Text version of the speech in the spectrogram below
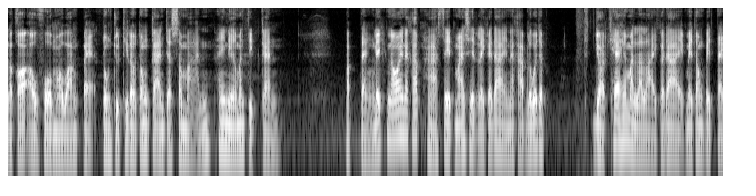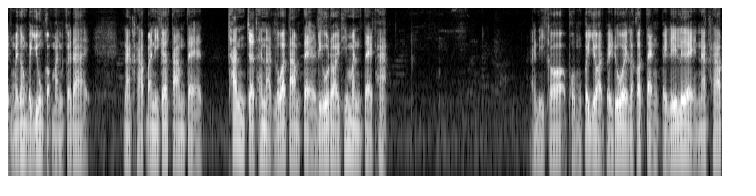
แล้วก็เอาโฟมมาวางแปะ ตรงจุดที่เราต้องการจะสมานให้เนื้อมันติดกัน ปรับแต่งเล็กน้อยนะครับ หาเศษไม้เศษอะไรก็ได้นะครับหรือว่าจะ หยอดแค่ให้มันละลายก็ได้ ไม่ต้องไปแต่งไม่ต้องไปยุ่งกับมันก็ได้นะครับ อันนี้ก็ตามแต่ท่านจะถนัดหรือว่าตามแต่ริ้วรอยที่มันแตกหัก อันนี้ก็ผมก็หยอดไปด้วยแล้วก็แต่งไปเรื่อยๆนะครับ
